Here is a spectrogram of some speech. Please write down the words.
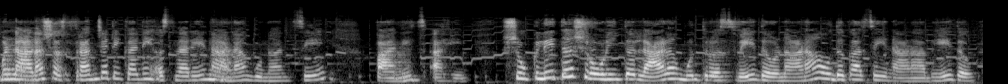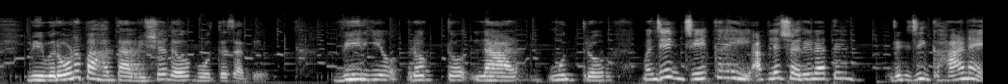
मग नाना शस्त्रांच्या ठिकाणी असणारे नाना गुणांचे पाणीच आहे. शुक्लित श्रोणीत लाळ मूत्र स्वेद नाना उदकाचे नाना भेद विवरण पाहता विशद होत जाते. वीर्य रक्त लाळ मूत्र म्हणजे जे काही आपल्या शरीरातील जी घाण आहे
